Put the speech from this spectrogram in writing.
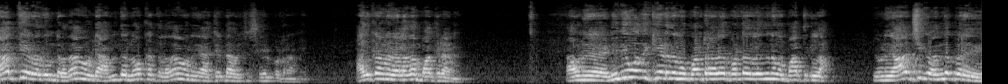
மாத்திடுறதுன்றதான் அவங்களுடைய அந்த நோக்கத்துல தான் அவனுக்கு அஜெண்டா வச்சு செயல்படுறாங்க. அதுக்கான வேலை தான் பாக்குறாங்க. அவனுக்கு நிதி ஒதுக்கீடு நம்ம பண்றாலே பண்றதுல நம்ம பார்த்துக்கலாம் இவனுக்கு ஆட்சிக்கு வந்த பிறகு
